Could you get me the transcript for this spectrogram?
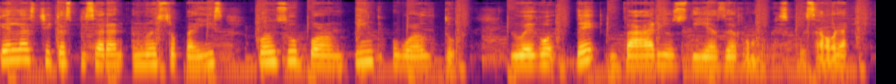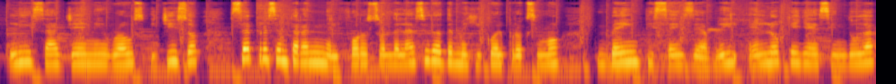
que las chicas pisarán nuestro país con su Born Pink World Tour luego de varios días de rumores, pues ahora Lisa, Jenny, Rose y Jisoo se presentarán en el Foro Sol de la Ciudad de México el próximo 26 de abril, en lo que ya es sin duda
